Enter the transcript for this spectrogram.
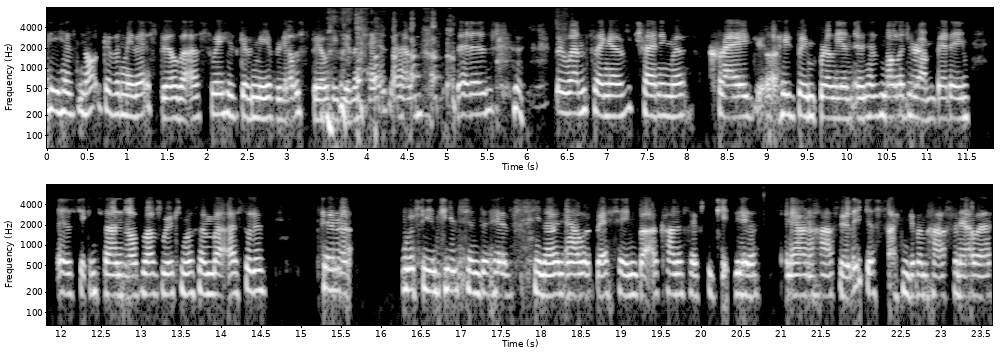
He has not given me that spiel, but I swear he's given me every other spiel he's ever had. Um, that is the one thing of training with Craig. He's been brilliant in his knowledge around batting. As second son, I've loved working with him, but I sort of turn up with the intention to have, you know, an hour batting, but I kind of have to get there an hour and a half early just so I can give him half an hour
